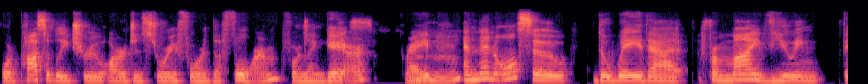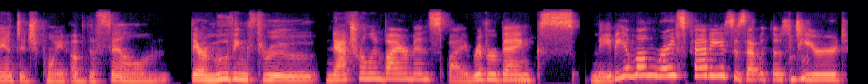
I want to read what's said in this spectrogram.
or possibly true origin story for the form for Lengger, yes. right? Mm-hmm. And then also the way that from my viewing vantage point of the film, they're moving through natural environments by riverbanks, maybe among rice paddies. Is that what those mm-hmm. tiered?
